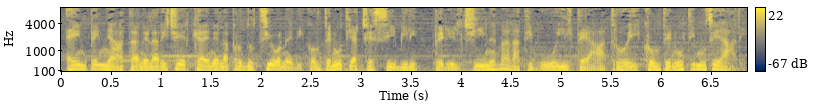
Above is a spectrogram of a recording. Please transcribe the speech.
è impegnata nella ricerca e nella produzione di contenuti accessibili per il cinema, la tv, il teatro e i contenuti museali.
